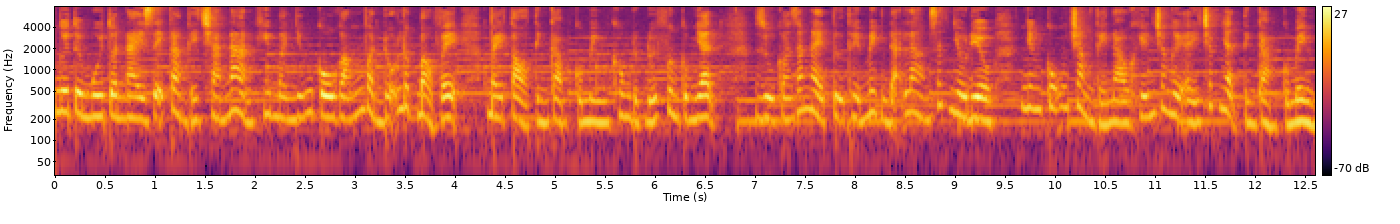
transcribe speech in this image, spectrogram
Người tuổi mùi tuần này dễ cảm thấy chán nản khi mà những cố gắng và nỗ lực bảo vệ, bày tỏ tình cảm của mình không được đối phương công nhận. Dù con giáp này tự thấy mình đã làm rất nhiều điều, nhưng cũng chẳng thể nào khiến cho người ấy chấp nhận tình cảm của mình.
